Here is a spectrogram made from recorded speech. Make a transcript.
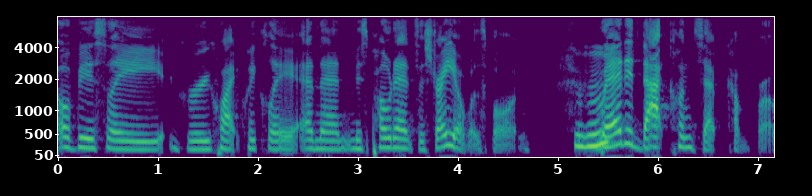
obviously grew quite quickly. And then Miss Pole Dance Australia was born. Mm-hmm. Where did that concept come from?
